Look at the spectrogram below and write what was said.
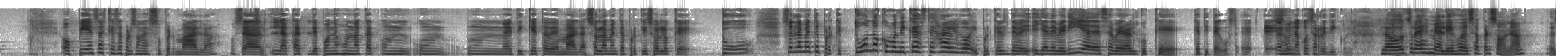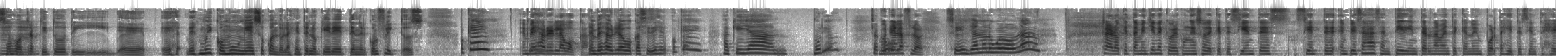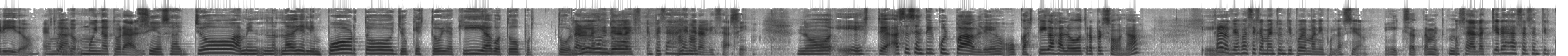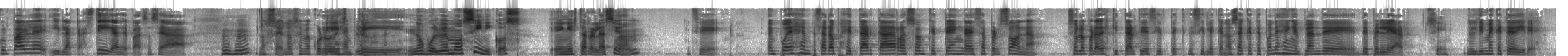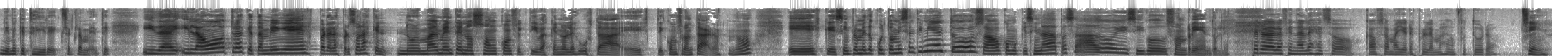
O piensas que esa persona es súper mala. O sea, la ca- le pones una, ca- un- un- una etiqueta de mala solamente porque hizo lo que tú... Solamente porque tú no comunicaste algo y porque él debe- ella debería de saber algo que, que a ti te gusta. Eh, eh, Es Sí. una cosa ridícula. La otra es me alejo de esa persona. Esa es otra actitud y eh, es, es muy común eso cuando la gente no quiere tener conflictos. Ok, En vez de abrir la boca. en vez de abrir la boca así dije, ok, aquí ya murió. Murió la flor. Sí, ya no le vuelvo a hablar. Claro, que también tiene que ver con eso de que te sientes, sientes, empiezas a sentir internamente que no importas y te sientes herido. Es muy- Claro. muy, natural. Sí, o sea, yo a mí nadie le importo, yo que estoy aquí hago todo por todo Claro, el mundo. empiezas a generalizar. Sí. No, este, hace sentir culpable o castigas a la otra persona. Eh, Claro, que es básicamente un tipo de manipulación. Exactamente. O sea, la quieres hacer sentir culpable y la castigas de paso. O sea, No sé, no se me ocurre un ejemplo. Este, nos volvemos cínicos en esta relación. Sí. Eh, Puedes empezar a objetar cada razón que tenga esa persona solo para desquitarte y decirte, decirle que no. O sea, que te pones en el plan de, de pelear. Sí. Dime que te diré. Dime qué te diré exactamente. Y, de ahí- y la otra que también es para las personas que normalmente no son conflictivas, que no les gusta este, confrontar, ¿no? Es que simplemente oculto mis sentimientos, hago como que si nada ha pasado y sigo sonriéndole. Pero a la final es eso causa mayores problemas en el futuro. Sí.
